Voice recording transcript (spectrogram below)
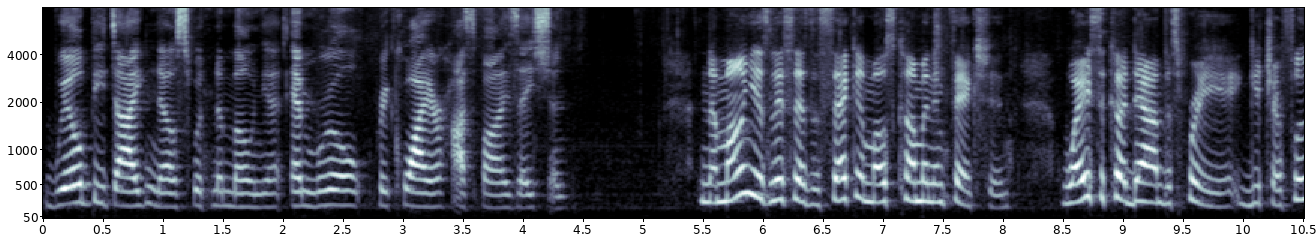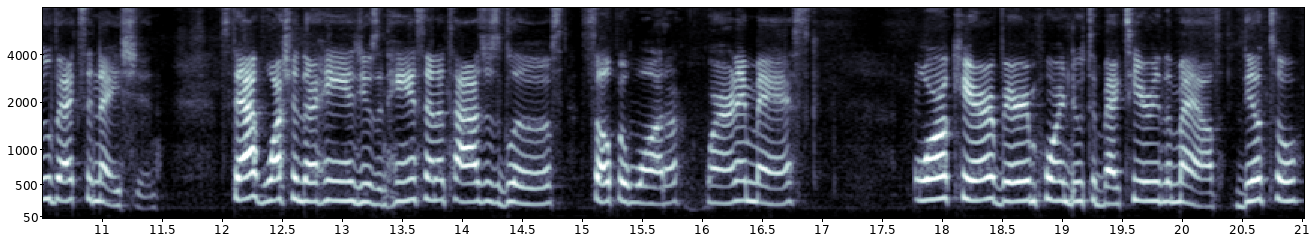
will be diagnosed with pneumonia and will require hospitalization. Pneumonia is listed as the second most common infection. Ways to cut down the spread. Get your flu vaccination. Staff washing their hands using hand sanitizers, gloves, soap and water, wearing a mask. Oral care, very important due to bacteria in the mouth. Dental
